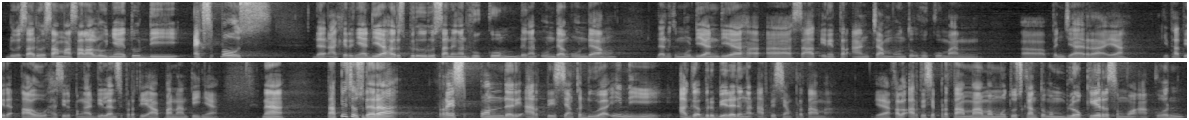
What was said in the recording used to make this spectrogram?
Dosa-dosa masa lalunya itu di expose. Dan akhirnya dia harus berurusan dengan hukum, dengan undang-undang. Dan kemudian dia uh, saat ini terancam untuk hukuman uh, penjara ya kita tidak tahu hasil pengadilan seperti apa nantinya. Nah, tapi saudara, respon dari artis yang kedua ini agak berbeda dengan artis yang pertama. Ya, kalau artis yang pertama memutuskan untuk memblokir semua akun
